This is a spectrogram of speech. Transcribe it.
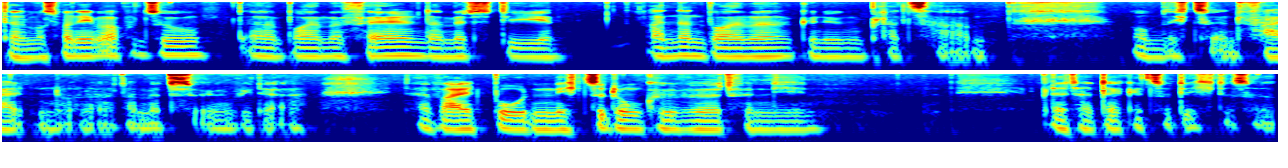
dann muss man eben ab und zu äh, Bäume fällen, damit die anderen Bäume genügend Platz haben, um sich zu entfalten oder damit irgendwie der, der Waldboden nicht zu dunkel wird, wenn die Blätterdecke zu dicht ist oder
